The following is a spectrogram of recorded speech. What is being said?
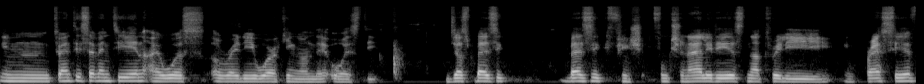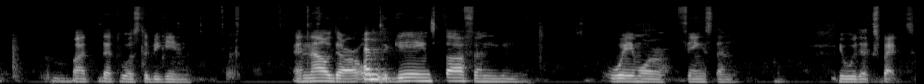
in 2017, I was already working on the OSD, just basic basic func- functionalities, not really impressive, but that was the beginning. And now there are all And- the game stuff and way more things than you would expect.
